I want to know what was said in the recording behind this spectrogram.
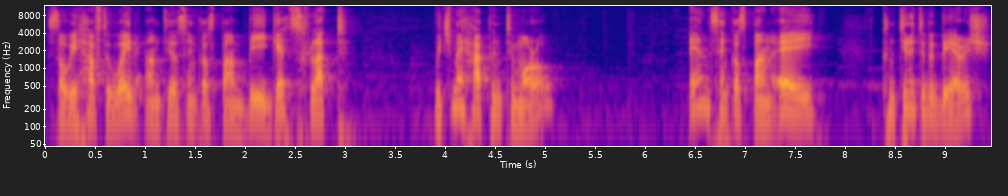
So we have to wait until Senko span B gets flat, which may happen tomorrow, and Senko span A continue to be bearish,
